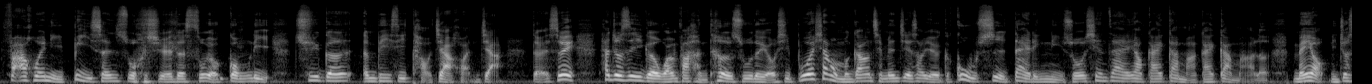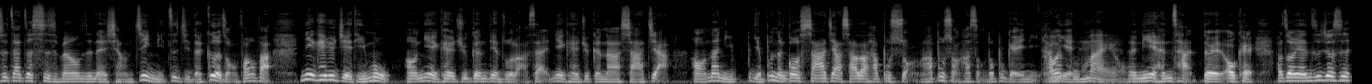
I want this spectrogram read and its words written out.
发挥你毕生所学的所有功力，去跟 NPC 讨价还价。对，所以它就是一个玩法很特殊的游戏，不会像我们刚刚前面介绍有一个故事带领你说现在要该干嘛该干嘛了，没有，你就是在这四十分钟之内想尽你自己的各种方法，你也可以去解题目，哦，你也可以去跟店主拉赛，你也可以去跟他杀价，好、那你也不能够杀价杀到他不爽，他不爽他什么都不给你，他会不卖哦。对，你也很惨。对，OK。好，总而言之就是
